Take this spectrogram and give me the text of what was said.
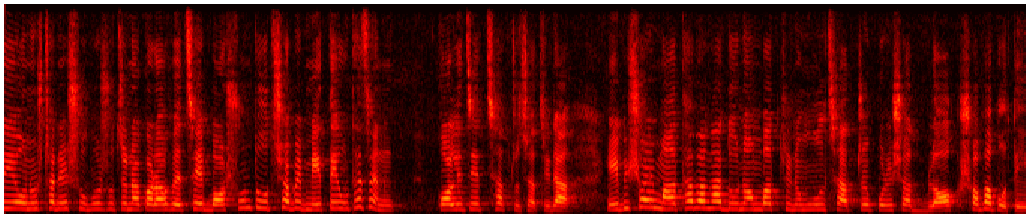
দিয়ে অনুষ্ঠানের শুভ সূচনা করা হয়েছে বসন্ত উৎসবে মেতে উঠেছেন কলেজের ছাত্রছাত্রীরা। এ বিষয়ে মাথাভাঙা দু নম্বর তৃণমূল ছাত্র পরিষদ ব্লক সভাপতি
